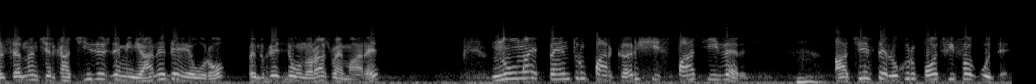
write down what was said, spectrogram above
însemnând circa 50 de milioane de euro, pentru că este un oraș mai mare, numai pentru parcări și spații verzi. Aceste lucruri pot fi făcute.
